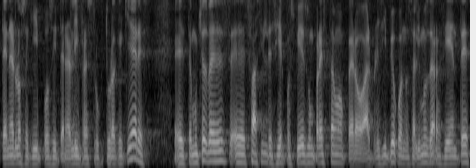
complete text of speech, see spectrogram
tener los equipos y tener la infraestructura que quieres. Este, muchas veces es fácil decir, pues pides un préstamo, pero al principio cuando salimos de residente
